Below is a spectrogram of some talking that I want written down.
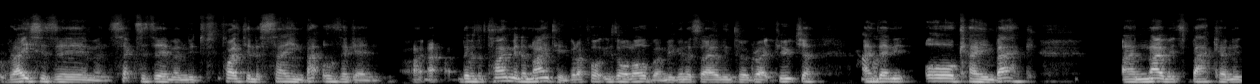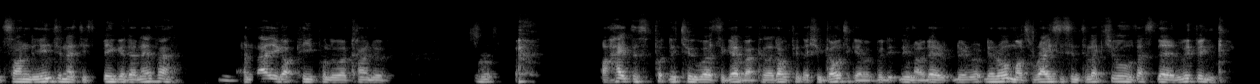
racism and sexism and we're fighting the same battles again. I, I, there was a time in the 90s, but I thought it was all over and we are going to sail into a great future. And then it all came back. And now it's back and it's on the internet, it's bigger than ever. Mm. And now you got people who are kind of, I hate to put the two words together because I don't think they should go together, but you know, they're, they're, they're almost racist intellectuals. That's their living,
